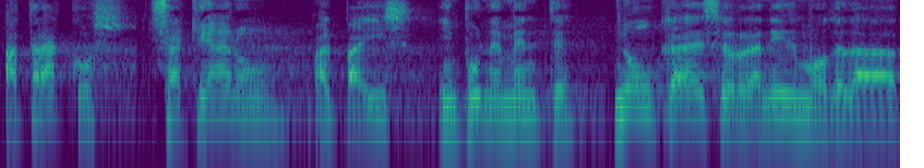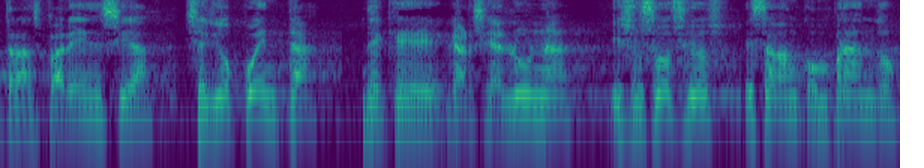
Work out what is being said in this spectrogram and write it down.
atracos, saquearon al país impunemente. Nunca ese organismo de la transparencia se dio cuenta de que García Luna y sus socios estaban comprando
